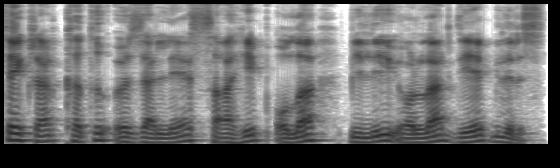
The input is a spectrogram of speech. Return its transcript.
tekrar katı özelliğe sahip olabiliyorlar diyebiliriz.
